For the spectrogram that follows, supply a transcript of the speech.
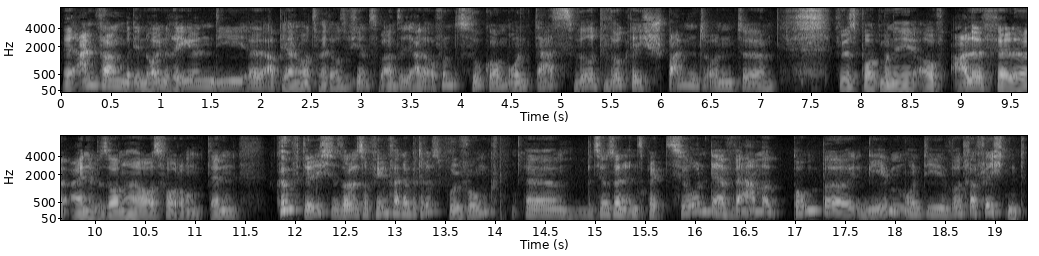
äh, anfangen mit den neuen Regeln, die äh, ab Januar 2024 alle auf uns zukommen. Und das wird wirklich spannend und äh, für das Portemonnaie auf alle Fälle eine besondere Herausforderung. Denn Künftig soll es auf jeden Fall eine Betriebsprüfung äh, bzw. eine Inspektion der Wärmepumpe geben und die wird verpflichtend.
